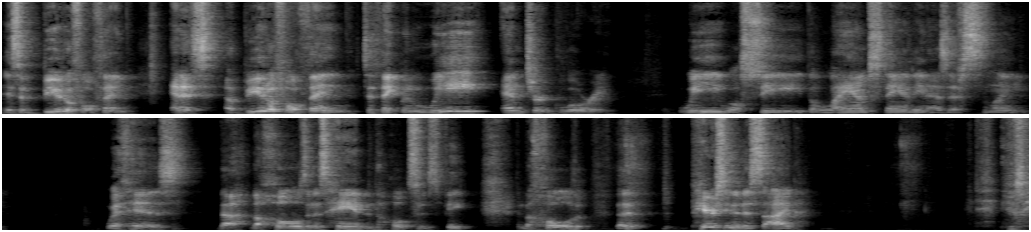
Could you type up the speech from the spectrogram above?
It's a beautiful thing. And it's a beautiful thing to think when we enter glory, we will see the Lamb standing as if slain with his the, the holes in his hand and the holes in his feet and the hole the piercing in his side. You see,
